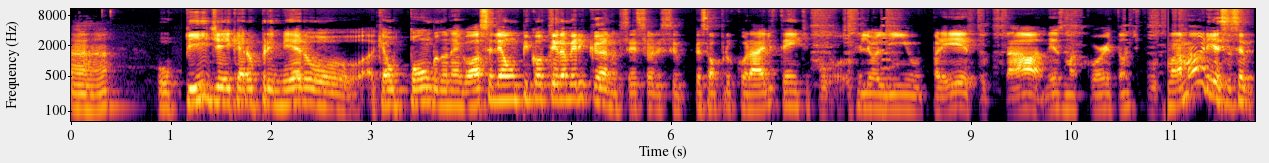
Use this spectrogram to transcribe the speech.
Aham. Uhum. O PJ, que era o primeiro, que é o pombo do negócio, ele é um picoteiro americano. Não sei se, se o pessoal procurar, ele tem, tipo, aquele olhinho preto tal, a mesma cor. Então, tipo, a maioria, se você,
